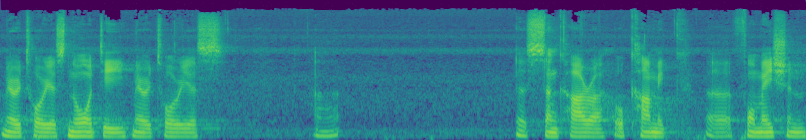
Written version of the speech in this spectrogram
meritorious nor demeritorious uh, sankhara or karmic uh, formation.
